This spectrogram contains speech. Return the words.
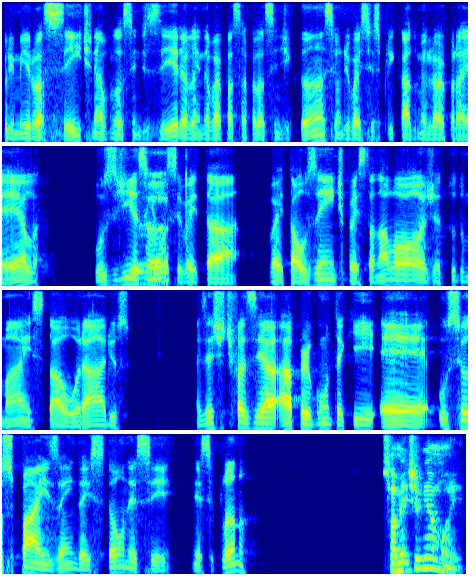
primeiro aceite, né, vamos assim dizer, ela ainda vai passar pela sindicância, onde vai ser explicado melhor para ela, os dias uhum. que você vai estar tá, vai estar tá ausente para estar na loja, tudo mais, tá, horários. Mas deixa eu te fazer a, a pergunta aqui, é, os seus pais ainda estão nesse, nesse plano? Somente a minha mãe.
